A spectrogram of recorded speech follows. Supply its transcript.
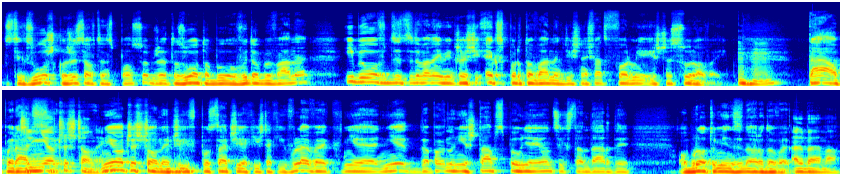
z tych złóż korzystał w ten sposób, że to złoto było wydobywane i było w zdecydowanej większości eksportowane gdzieś na świat w formie jeszcze surowej. Ta operacja. Czyli nieoczyszczonej. Nieoczyszczonej, czyli w postaci jakichś takich wlewek, nie, nie, na pewno nie sztab spełniających standardy obrotu międzynarodowego. LBMA.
